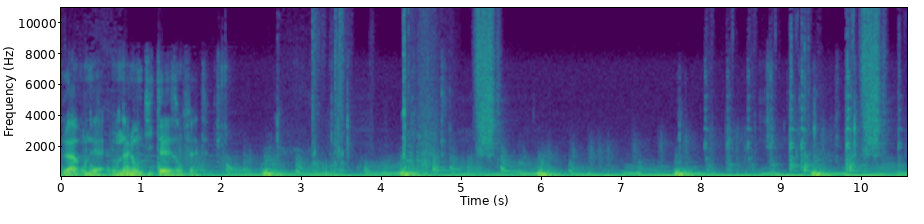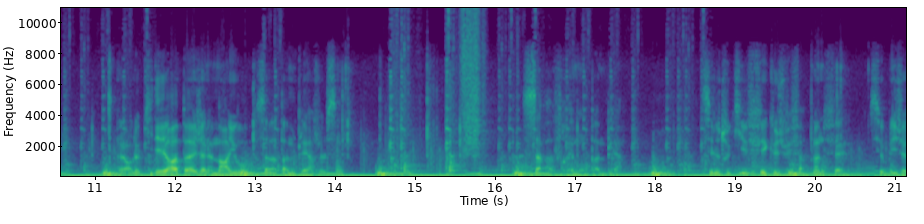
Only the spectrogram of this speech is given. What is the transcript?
Là on, est, on a l'antithèse en fait. Dérapage à la Mario, ça va pas me plaire, je le sens. Ça va vraiment pas me plaire. C'est le truc qui fait que je vais faire plein de fails. C'est obligé.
